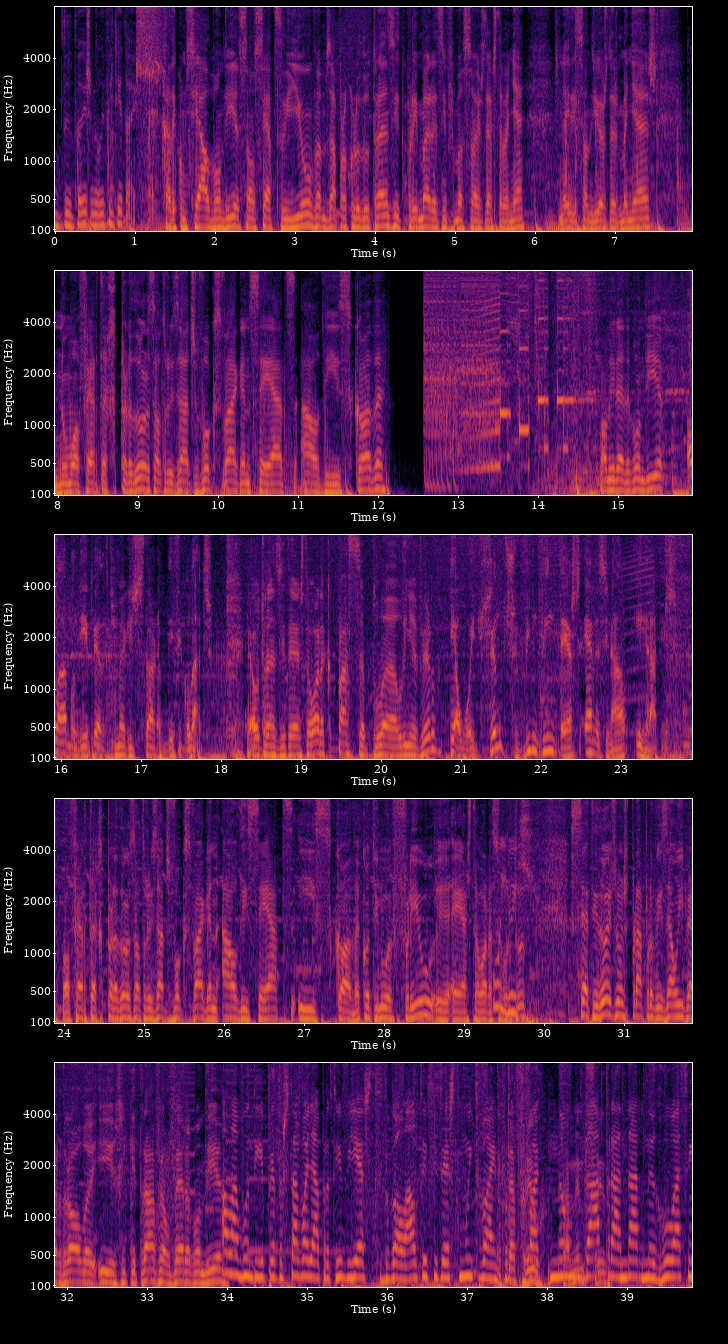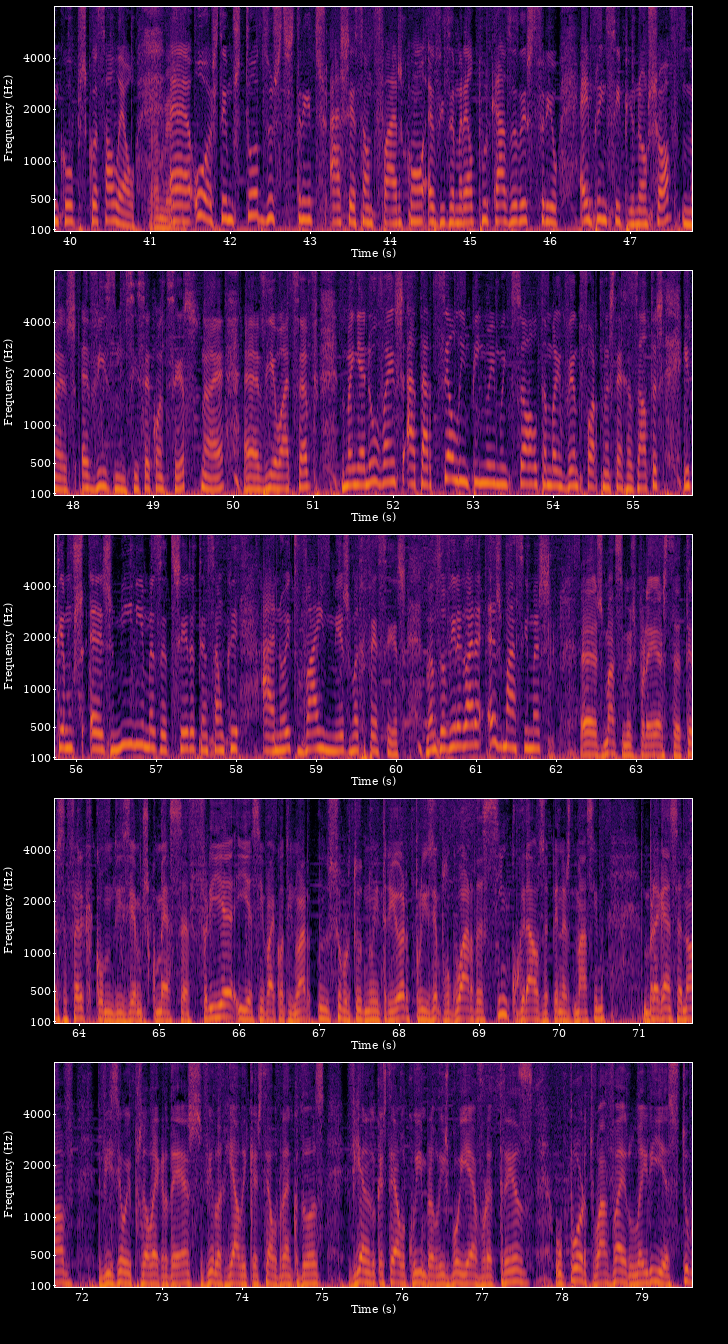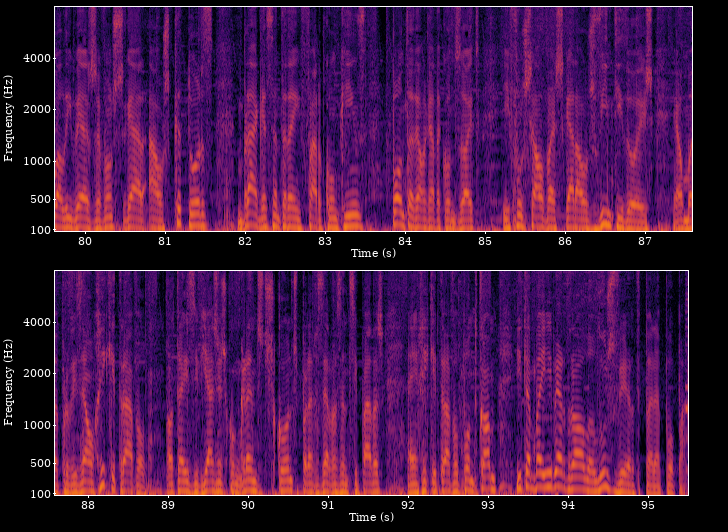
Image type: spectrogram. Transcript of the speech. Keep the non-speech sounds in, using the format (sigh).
de 2022. Rádio Comercial, bom dia, são 7 e 1. Vamos à procura do trânsito. Primeiras informações desta manhã, na edição de hoje das manhãs, numa oferta reparadores autorizados Volkswagen, Seat, Audi e Skoda. Paulo Miranda, bom dia. Olá, bom dia Pedro. Como é que isto está? Dificuldades. É o trânsito a esta hora que passa pela linha verde. É o 800 2010 é nacional e grátis. Oferta reparadores autorizados Volkswagen, Audi, Seat e Skoda. Continua frio, eh, a esta hora Ui, sobretudo. ui. 7 e 2, vamos para a previsão Iberdrola e Ricky Travel. Vera, bom dia. Olá, bom dia Pedro. Estava a olhar para ti, vieste de gola alta e fizeste muito bem, porque Está frio, de facto não dá frio. para andar na rua assim com o pescoço ao léu. Ah, hoje temos todos os distritos, à exceção de Faro, com amarelo por causa deste frio. Em princípio não chove, mas avise-me se isso acontecer, não é? Ah, via WhatsApp. De manhã nuvens, à tarde céu limpinho e muito sol, também vento forte nas terras altas e temos as mínimas a descer. Atenção que à noite vai mesmo arrefecer. Vamos ouvir agora as máximas. As máximas para esta terça-feira, que como dizemos começa fria e assim vai continuar, sobretudo no interior. Por exemplo, Guarda 5 graus apenas de máxima, Bragança 9, Viseu e Porto Alegre 10, Vila Real e Castelo Branco 12, Viana do Castelo, Coimbra, Lisboa e Évora 13, o Porto, Aveiro, Leiria, Setúbal e Beja vão chegar aos 14, Braga, Santarém e Faro com 15, Ponta Delgada com 18 e Funchal vai chegar aos 22. É uma previsão Ricky Travel. Hotéis e viagens com grandes descontos para reservas antecipadas em rickytravel.com e também Iberdrola, luz verde para poupar.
